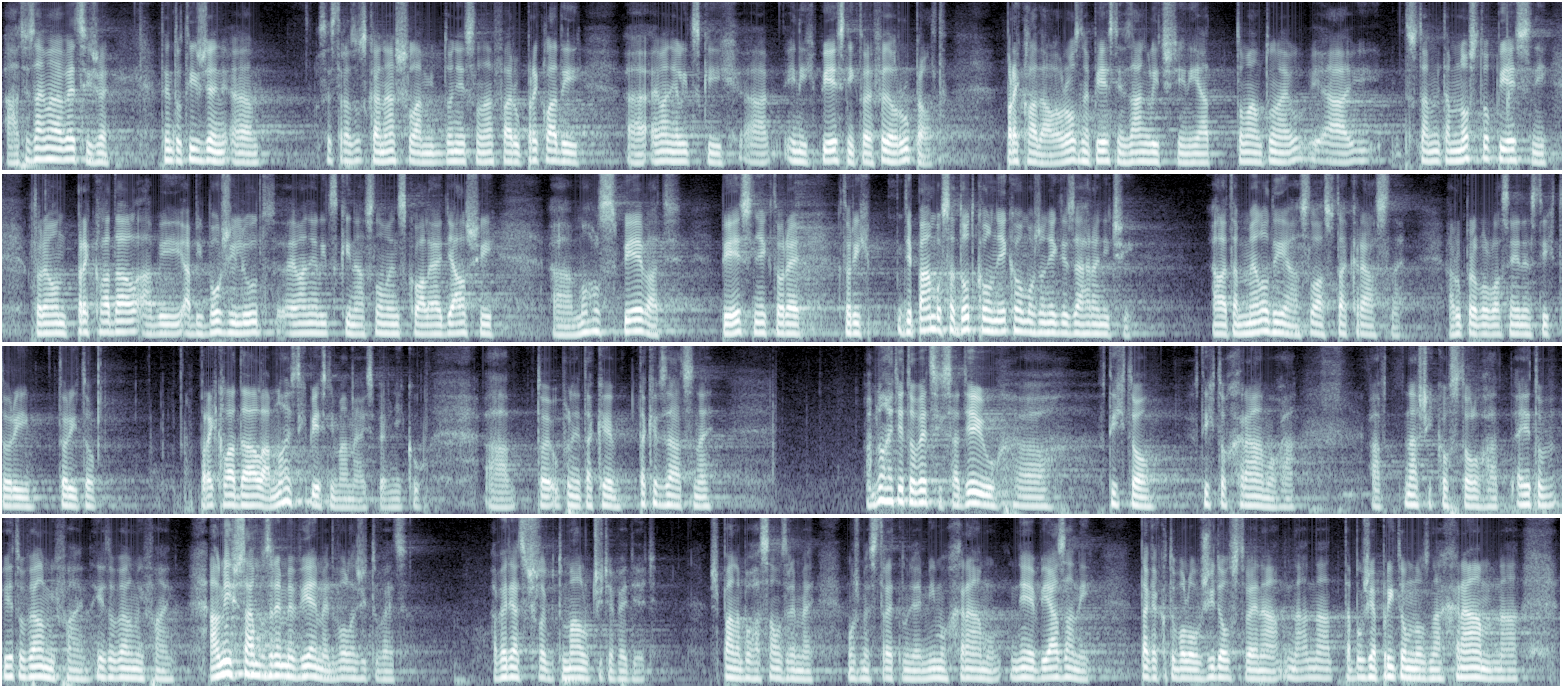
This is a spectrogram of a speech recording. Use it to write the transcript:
A to je zaujímavé veci, že tento týždeň uh, sestra Zuzka našla, mi doniesla na faru preklady uh, evangelických a iných piesní, ktoré Fedor Ruppelt prekladal, rôzne piesne z angličtiny. Ja to mám tu na... Ja, sú tam, tam množstvo piesní, ktoré on prekladal, aby, aby Boží ľud evangelický na Slovensku, ale aj ďalší, uh, mohol spievať piesne, ktoré, ktorých kde Pán Boh sa dotkol niekoho možno niekde v zahraničí. Ale tá melódia a slova sú tak krásne. A Rupert bol vlastne jeden z tých, ktorý, ktorý to prekladal a mnohé z tých piesní máme aj z pevníku. A to je úplne také, také vzácne. A mnohé tieto veci sa dejú v týchto, v týchto chrámoch a, a v našich kostoloch a je to, je to veľmi fajn, je to veľmi fajn. Ale my samozrejme vieme dôležitú vec. A veriaci človek by to mal určite vedieť že Pána Boha samozrejme môžeme stretnúť aj mimo chrámu. Nie je viazaný, tak ako to bolo v židovstve, na, na, na tá Božia prítomnosť, na chrám, na,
